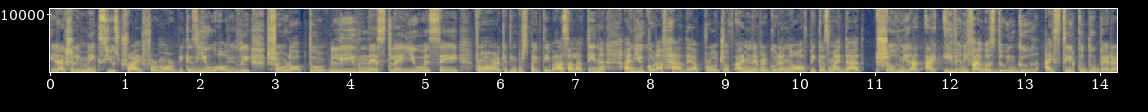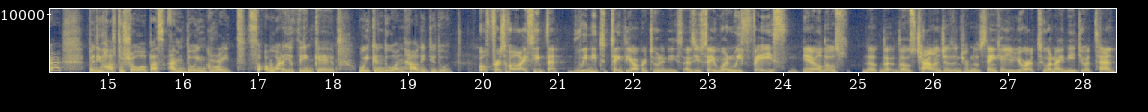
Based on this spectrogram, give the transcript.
it actually makes you strive for more because you obviously showed up to lead Nestle USA from a marketing perspective as a Latina, and you could have had the approach of I'm never good enough because my dad showed me that I, even if I was doing good, I still could do better, but you have to show up as I'm doing great. So, what do you think uh, we can do, and how did you do it? Well, first of all, I think that we need to take the opportunities, as you say, when we face, you know, those the, the, those challenges in terms of saying, "Hey, you're at two, and I need you at 10.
